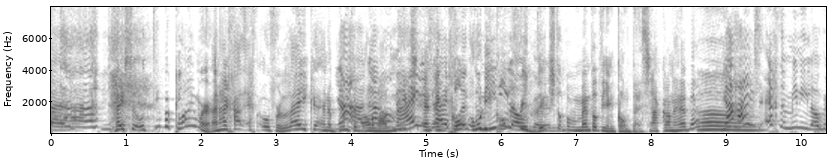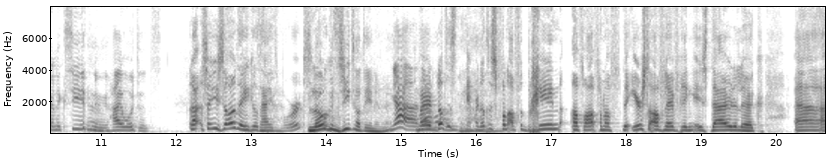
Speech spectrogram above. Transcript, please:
erbij. Hij is de ultieme climber. En hij gaat echt over lijken. En het Ja, boeit hem allemaal daarom. niks. En en de hoe die ditcht op het moment dat hij een Contessa kan hebben. Oh. Ja, hij is echt een mini-Logan. Ik zie het nu. Hij wordt het. Nou, sowieso denk ik dat hij het wordt. Logan Want- ziet wat in hem, hè? Ja, maar daarom. dat, is, nee, maar dat is vanaf het begin, af- vanaf de eerste aflevering is duidelijk... eh,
